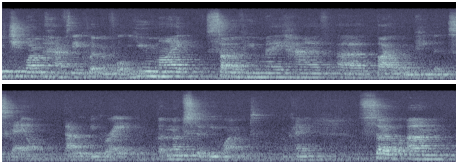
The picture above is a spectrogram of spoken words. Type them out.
which you won't have the equipment for. You might, some of you may have a bioimpedance scale. That would be great, but most of you won't, okay? So um,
